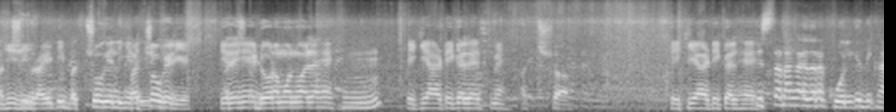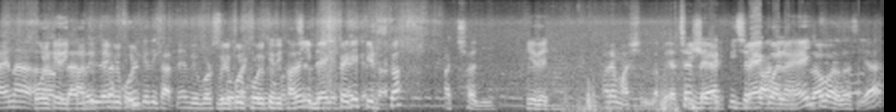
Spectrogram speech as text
अच्छी। वैरायटी बच्चों के लिए बच्चों के लिए। ये देखिए डोरामोन वाला है। हम्म, एक ये आर्टिकल है इसमें। अच्छा। एक ये आर्टिकल है। किस तरह का जरा खोल के दिखाए ना खोल के दिखा देते हैं, बिल्कुल। खोल के दिखाते हैं व्यूवर्स बिल्कुल खोल के दिखा दें। ये बैक पैक है किड्स का। अच्छा जी। ये देखें। अरे माशाल्लाह अच्छा बैग पीछे बैग वाला है। ज़बरदस्त यार।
